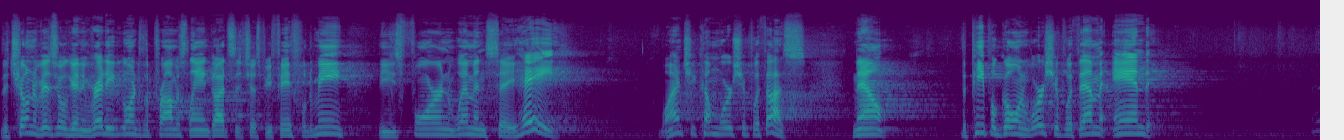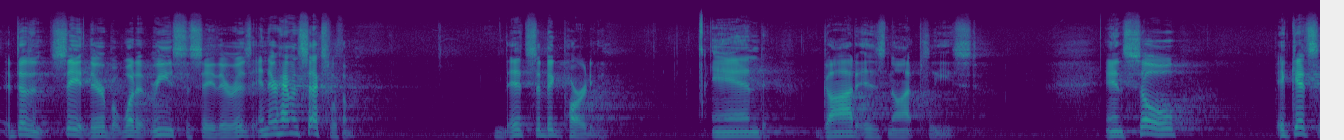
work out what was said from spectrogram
The children of Israel getting ready to go into the promised land. God says, Just be faithful to me. These foreign women say, Hey, why don't you come worship with us? Now, the people go and worship with them, and it doesn't say it there, but what it means to say there is, and they're having sex with them. It's a big party and God is not pleased. And so it gets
